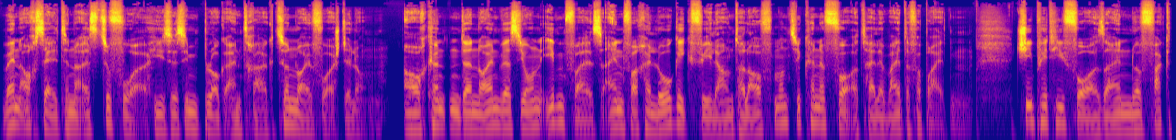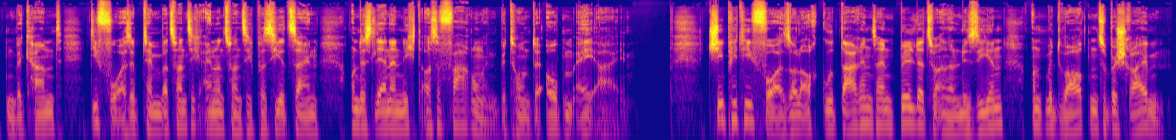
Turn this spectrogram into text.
wenn auch seltener als zuvor, hieß es im Blog-Eintrag zur Neuvorstellung. Auch könnten der neuen Version ebenfalls einfache Logikfehler unterlaufen und sie könne Vorurteile weiterverbreiten. GPT-4 seien nur Fakten bekannt, die vor September 2021 passiert seien und es lerne nicht aus Erfahrungen, betonte OpenAI. GPT-4 soll auch gut darin sein, Bilder zu analysieren und mit Worten zu beschreiben.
